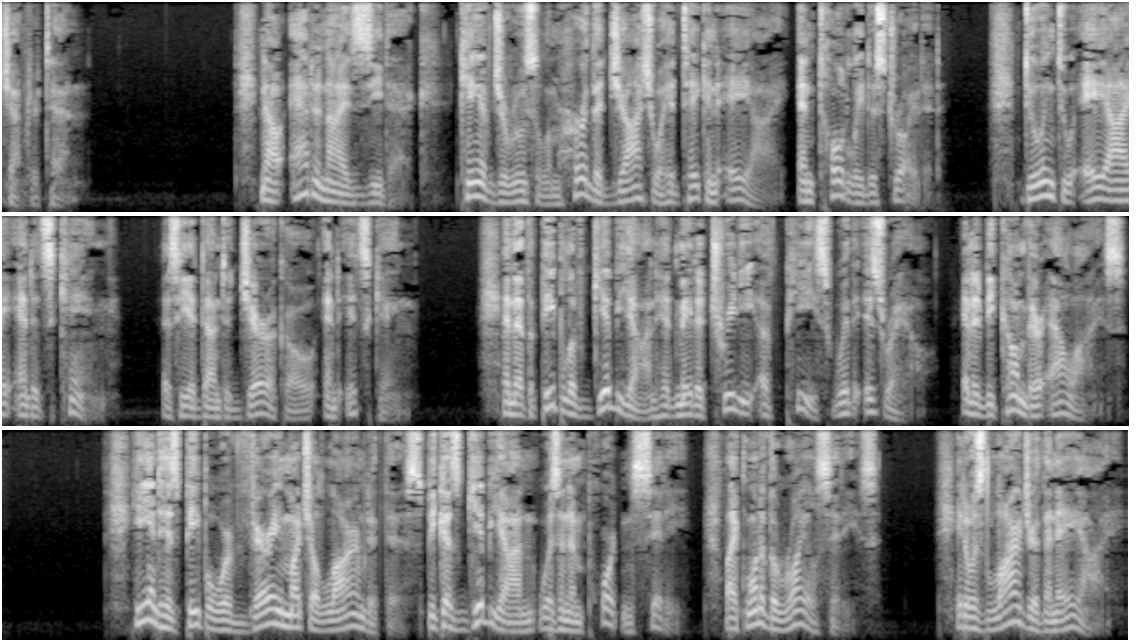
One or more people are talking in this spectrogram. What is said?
chapter 10 now adoni-zedek king of jerusalem heard that joshua had taken ai and totally destroyed it doing to ai and its king as he had done to jericho and its king and that the people of gibeon had made a treaty of peace with israel and had become their allies. He and his people were very much alarmed at this because gibeon was an important city like one of the royal cities. It was larger than ai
